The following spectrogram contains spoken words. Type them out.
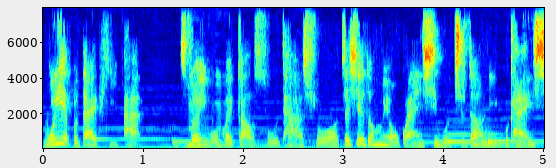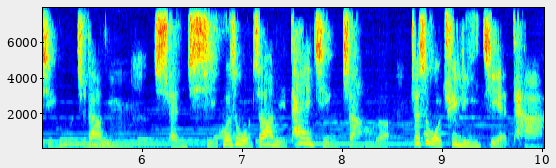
我也不带批判。所以我会告诉他说，这些都没有关系。我知道你不开心，我知道你生气，或是我知道你太紧张了。就是我去理解他，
